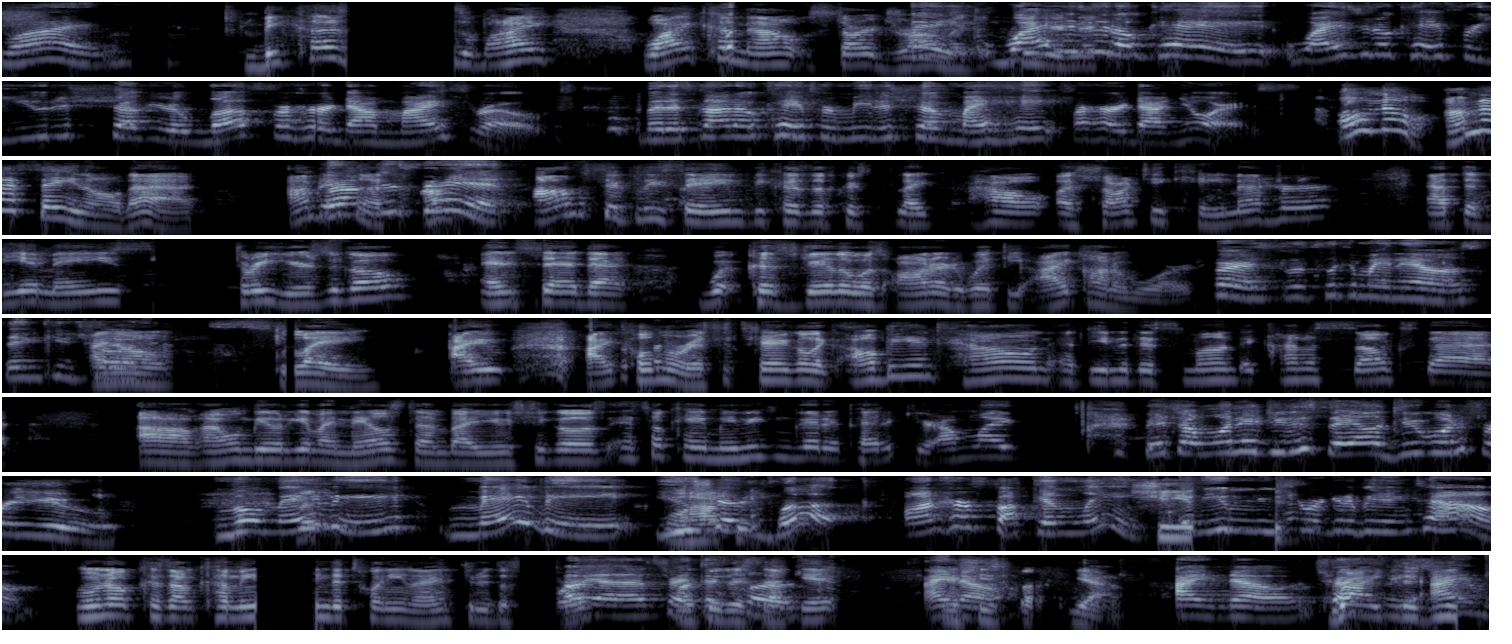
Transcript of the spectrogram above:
Why? Because why why come out start drama? Wait, Just why is it okay? Why is it okay for you to shove your love for her down my throat, but it's not okay for me to shove my hate for her down yours? Oh no, I'm not saying all that. I'm I'm just saying. I'm simply saying because of like how Ashanti came at her at the VMAs three years ago and said that because J-Lo was honored with the Icon Award. First, let's look at my nails. Thank you, I know, slay. I I told Marissa today, I go like, I'll be in town at the end of this month. It kind of sucks that um I won't be able to get my nails done by you. She goes, it's okay. Maybe you can get a pedicure. I'm like, bitch, I wanted you to say I'll do one for you. Well, maybe, maybe you We'll should to- book on her fucking link She- if you knew you were going to be in town. Well, no, because I'm coming the 29th through the 4th. Oh, yeah, that's or right. through the closed. second. I know. yeah. I know. Trust Right, me. you- I'm,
